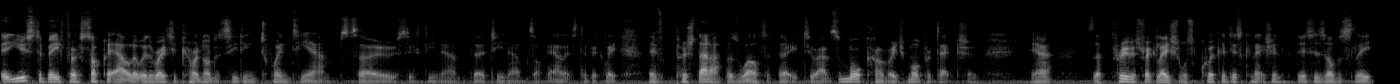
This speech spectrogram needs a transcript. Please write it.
it used to be for a socket outlet with a rated current not exceeding 20 amps, so 16 amp, 13 amp socket outlets typically. They've pushed that up as well to 32 amps, more coverage, more protection. Yeah, so the previous regulation was quicker disconnection. This is obviously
